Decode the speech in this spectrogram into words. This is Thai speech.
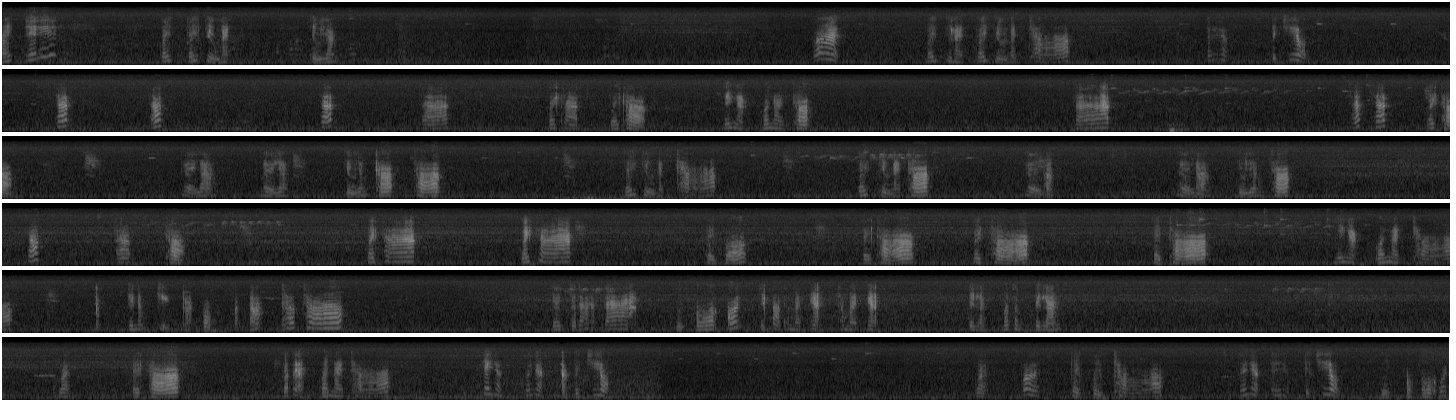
ว้เอ๊ะไว้ไว้จิ๋วนะจิ๋วยังว่าไว้จิ๋วนะไว้ ไปเที่ยวครับครับครับครับไปค่ะไปค่ะนี่ไงว่าไงครับครับครับครับไปค่ะเหนื่อยนะเหนื่อยยังหิวยังครับครับไปหิวนะครับไปหิวนะครับเหนื่อยนะเหนื่อยนะหิวยังครับครับครับไปครับไป ครับไปครับไปครับไปครับไปครับนี่ไงก็ไงครับนี่น้ำจีบกัดกล่องปักนะครับครับเด็กจะได้ได้โอ้ยโอ๊ยติดปากทำไมเนี่ยทำไมเนี่ยเป็นไรว่าจะเป็นไรว่าไปครับก็แบบว่าไงครับก็อยากก็อยากออกไปเที่ยวว่าก็เกิดกลุ่มครับก็อยากก็อยากไปเที่ยวโอ้โหว่า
